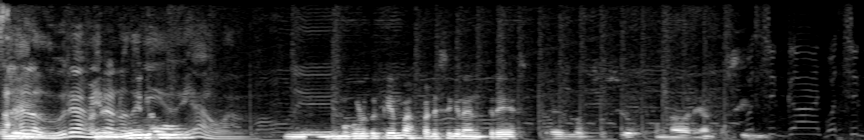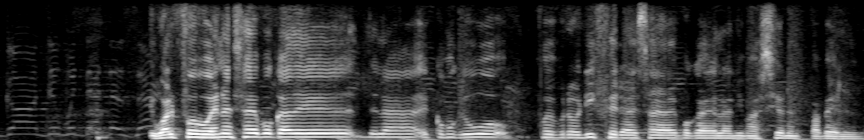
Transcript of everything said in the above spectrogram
Ah, la dura, mira, no tenía idea, weón. Y no me acuerdo qué más, parece que eran tres, tres los socios fundadores, algo así. Igual fue buena esa época de, de la, como que hubo, fue prolífera esa época de la animación en papel,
